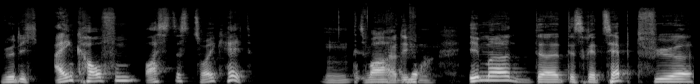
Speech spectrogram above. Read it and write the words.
würde ich einkaufen, was das Zeug hält. Mhm. Es war ja, immer der, das Rezept für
